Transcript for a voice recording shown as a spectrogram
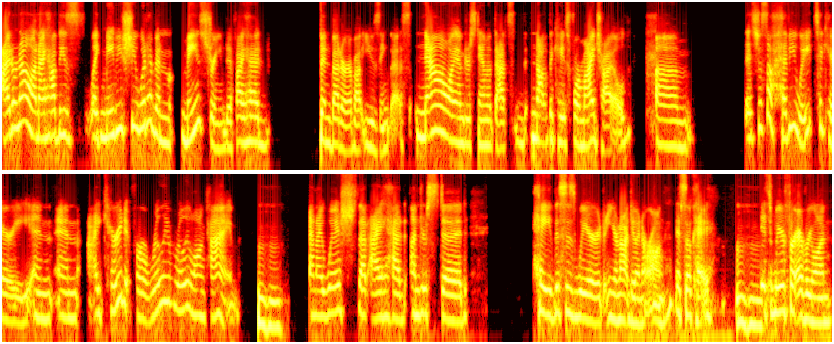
I don't know, and I had these like maybe she would have been mainstreamed if I had been better about using this. Now I understand that that's not the case for my child. Um it's just a heavy weight to carry and and I carried it for a really really long time Mhm. and I wish that I had understood hey this is weird you're not doing it wrong it's okay Mhm. it's weird for everyone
